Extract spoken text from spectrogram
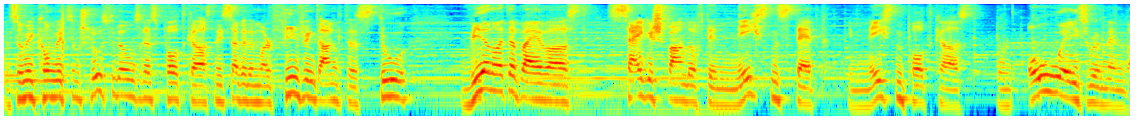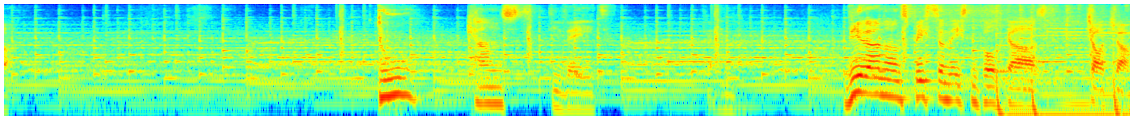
Und somit kommen wir zum Schluss wieder unseres Podcasts. Und ich sage dir mal vielen, vielen Dank, dass du wieder neu dabei warst. Sei gespannt auf den nächsten Step im nächsten Podcast und always remember, du kannst die Welt wir hören uns bis zum nächsten Podcast. Ciao, ciao.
